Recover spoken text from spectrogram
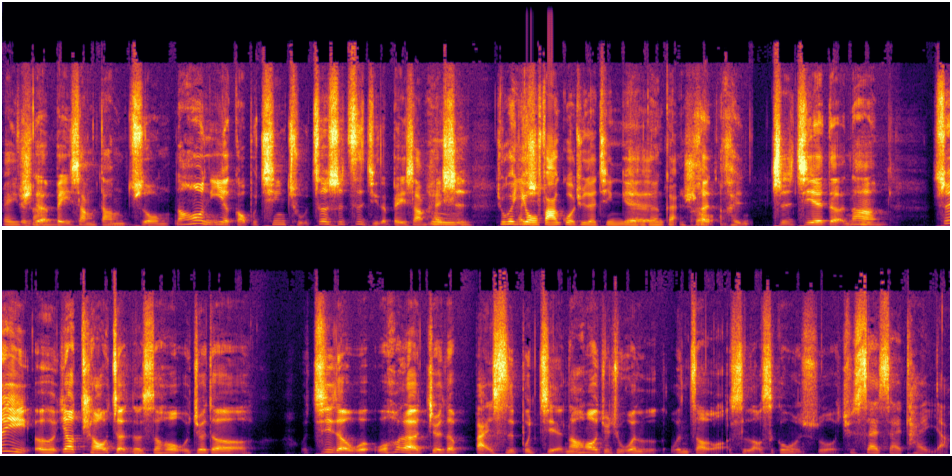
这个悲伤当中，然后你也搞不清楚这是自己的悲伤还是就会诱发过去的经验跟感受，很很直接的。那所以呃，要调整的时候，我觉得我记得我我后来觉得百思不解，然后就去问问赵老师，老师跟我说去晒晒太阳。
